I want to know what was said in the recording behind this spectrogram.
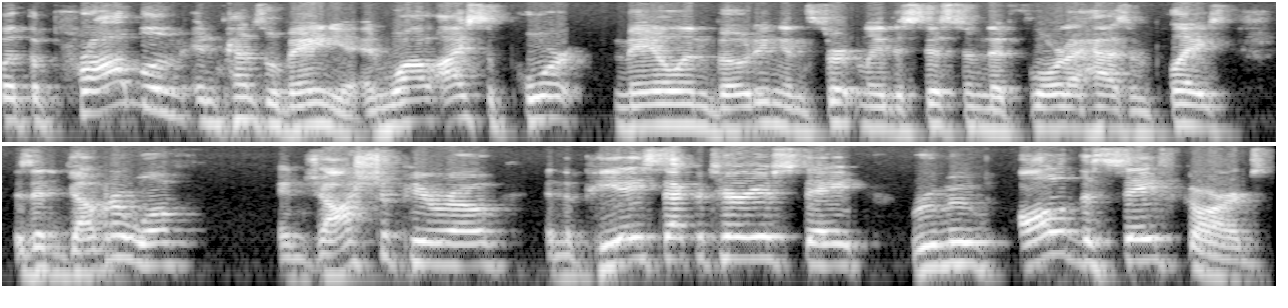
but the problem in Pennsylvania, and while I support mail-in voting and certainly the system that Florida has in place, is that Governor Wolf and Josh Shapiro and the PA Secretary of State removed all of the safeguards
